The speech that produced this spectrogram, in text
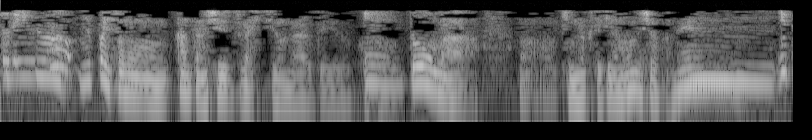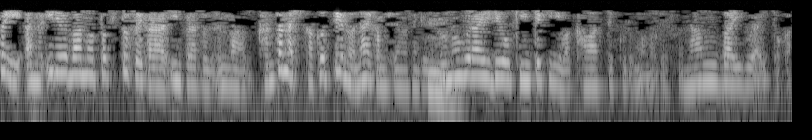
ことで言うと。やっぱりその、簡単な手術が必要になるということと、えー、まあ、金額的なもんでしょうかね。やっぱり、あの、入れ歯の時と、それからインプラント、まあ、簡単な比較っていうのはないかもしれませんけど、うん、どのぐらい料金的には変わってくるものですか？何倍ぐらいとか。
